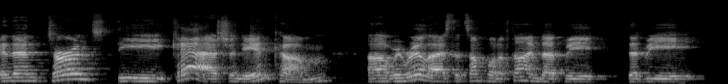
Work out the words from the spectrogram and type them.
and then turned the cash and the income. Uh, we realized at some point of time that we that we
